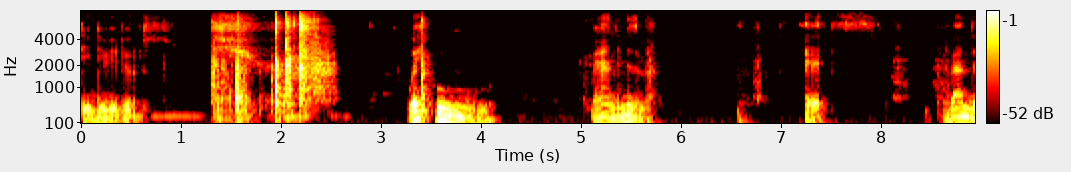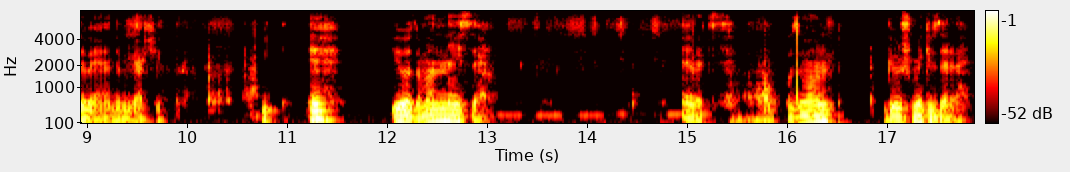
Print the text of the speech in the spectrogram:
dede veriyoruz. Wehuu. Beğendiniz mi? Evet. Ben de beğendim gerçekten. Eh. iyi o zaman neyse. Evet. O zaman görüşmek üzere.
